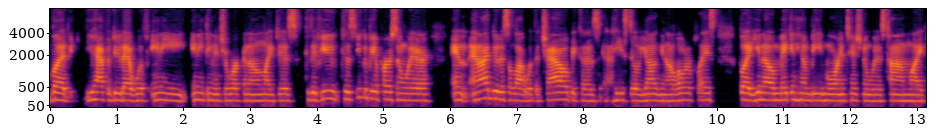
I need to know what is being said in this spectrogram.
but you have to do that with any anything that you're working on like just because if you because you could be a person where and and i do this a lot with the child because he's still young and all over the place but you know making him be more intentional with his time like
